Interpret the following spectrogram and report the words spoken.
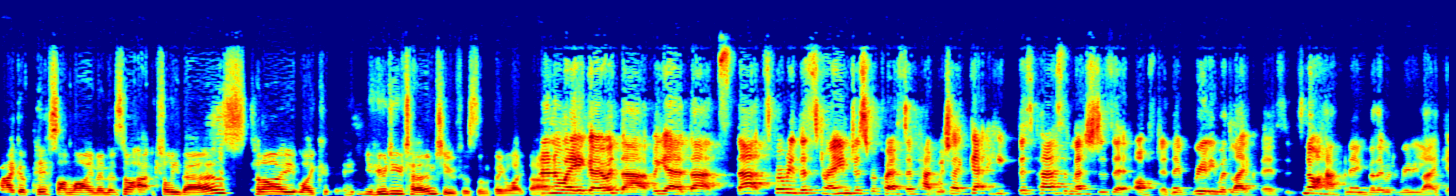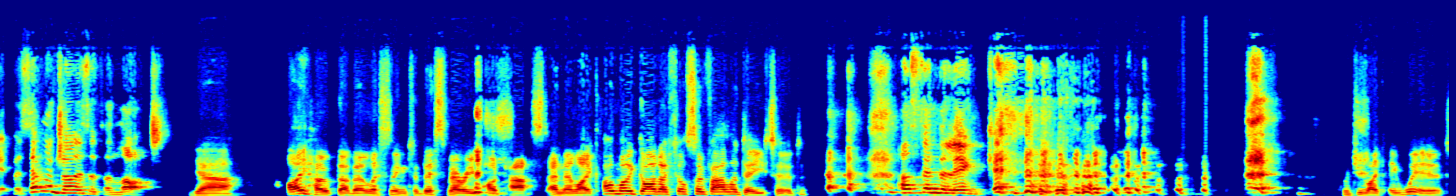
bag of piss online and it's not actually theirs. Can I, like, who do you turn to for something like that? I don't know where you go with that, but yeah, that's that's probably the strangest request I've had. Which I get. He, this person messages it often. They really would like this. It's not happening, but they would really like it. But seven hundred dollars is a lot. Yeah. I hope that they're listening to this very podcast and they're like, oh my God, I feel so validated. I'll send the link. Would you like a weird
